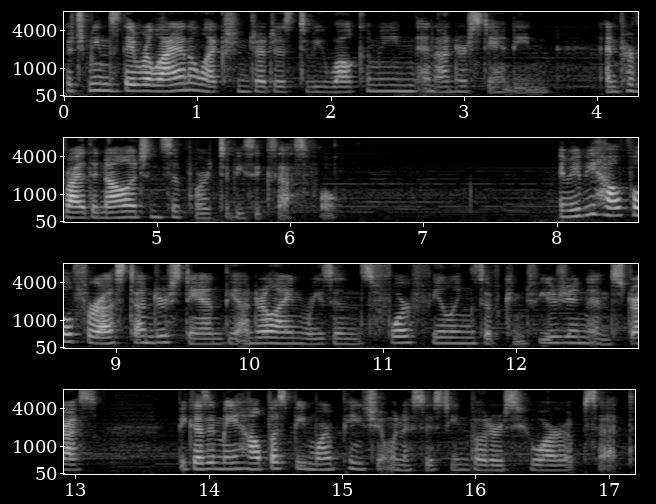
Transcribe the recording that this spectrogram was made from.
which means they rely on election judges to be welcoming and understanding and provide the knowledge and support to be successful. It may be helpful for us to understand the underlying reasons for feelings of confusion and stress because it may help us be more patient when assisting voters who are upset.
